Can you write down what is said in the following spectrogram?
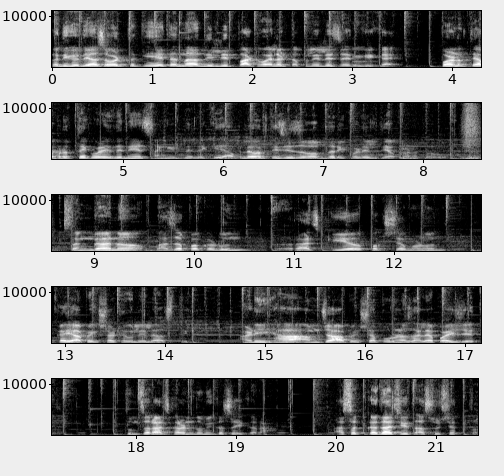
कधी कधी असं वाटतं की हे त्यांना दिल्लीत पाठवायला टपलेलेच आहेत की काय. पण त्या प्रत्येक वेळी त्यांनी हे सांगितलेलं आहे की आपल्यावरती जी जबाबदारी पडेल ती आपण करू. संघानं भाजपकडून राजकीय पक्ष म्हणून काही अपेक्षा ठेवलेल्या असतील आणि ह्या आमच्या अपेक्षा पूर्ण झाल्या पाहिजेत. तुमचं राजकारण तुम्ही कसंही करा. असं कदाचित असू शकतं.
